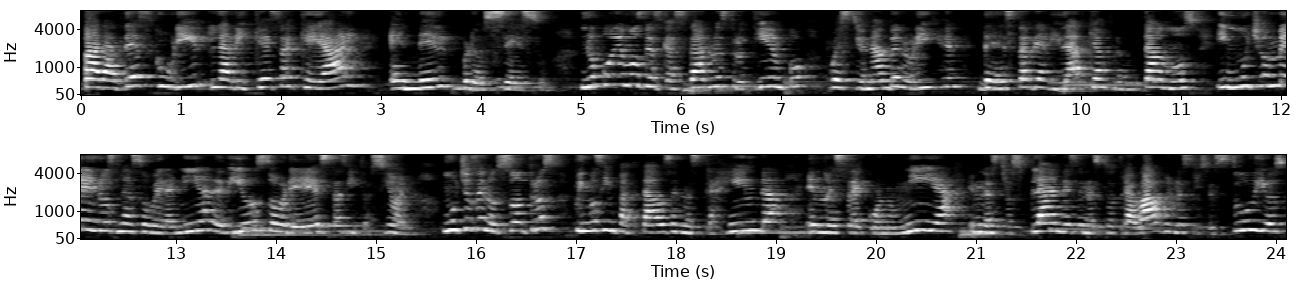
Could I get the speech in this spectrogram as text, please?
para descubrir la riqueza que hay en el proceso. No podemos desgastar nuestro tiempo cuestionando el origen de esta realidad que afrontamos y mucho menos la soberanía de Dios sobre esta situación. Muchos de nosotros fuimos impactados en nuestra agenda, en nuestra economía, en nuestros planes, en nuestro trabajo, en nuestros estudios,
